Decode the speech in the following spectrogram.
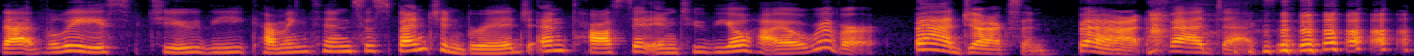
that valise to the Covington suspension bridge and tossed it into the Ohio River. Bad Jackson. Bad. Bad Jackson.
